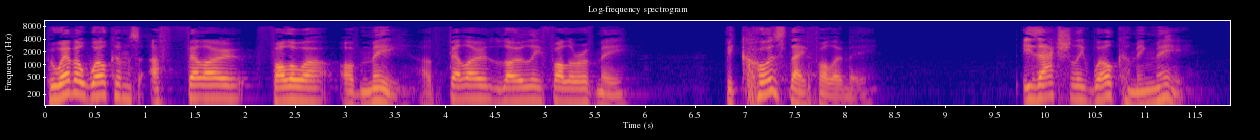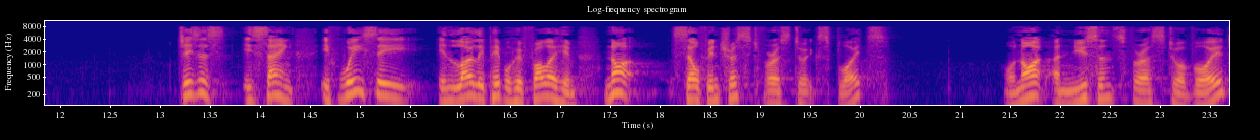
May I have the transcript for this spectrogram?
Whoever welcomes a fellow follower of me, a fellow lowly follower of me, because they follow me, is actually welcoming me. Jesus is saying, if we see in lowly people who follow him not self-interest for us to exploit, or not a nuisance for us to avoid,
